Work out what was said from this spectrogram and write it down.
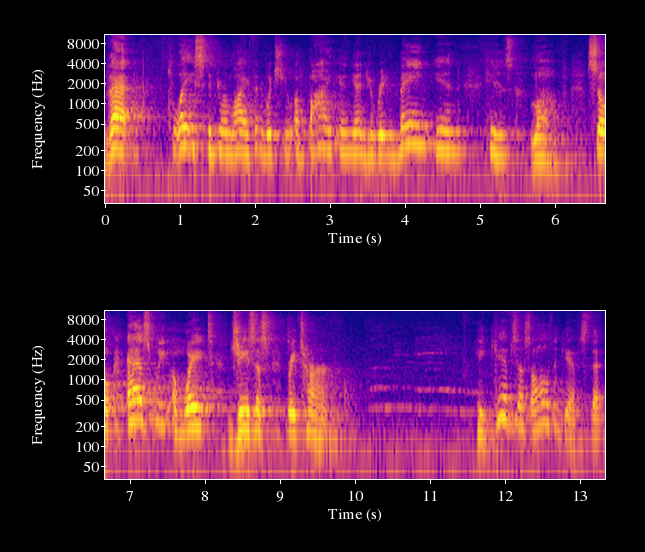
that place in your life in which you abide in and you remain in His love. So as we await Jesus' return, he gives us all the gifts that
